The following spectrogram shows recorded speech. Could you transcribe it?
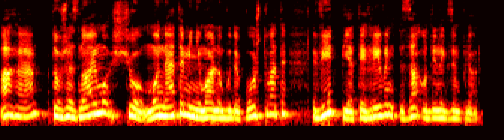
АГ, то вже знаємо, що монета мінімально буде коштувати від 5 гривень за один екземпляр.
